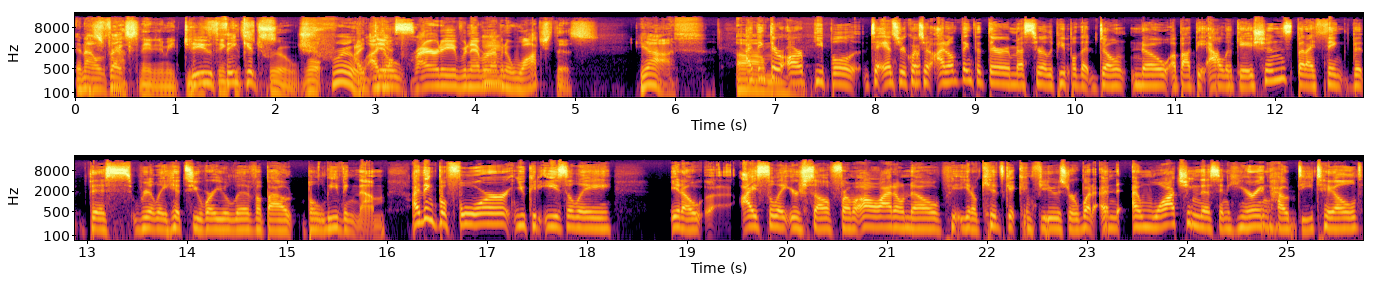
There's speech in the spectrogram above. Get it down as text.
and I It's was like, fascinating to me. Do, you, think, it's, true? Well, true? I did don't- prior to even ever having to watch this. Yes. I think Um, there are people to answer your question. I don't think that there are necessarily people that don't know about the allegations, but I think that this really hits you where you live about believing them. I think before you could easily, you know, isolate yourself from, oh, I don't know, you know, kids get confused or what. And and watching this and hearing how detailed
